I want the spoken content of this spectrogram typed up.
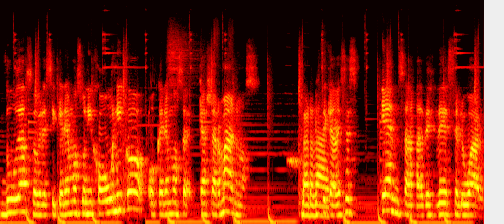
duda sobre si queremos un hijo único o queremos que haya hermanos. ¿Verdad? que a veces piensa desde ese lugar.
